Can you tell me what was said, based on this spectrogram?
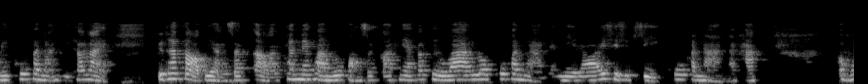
มีคู่ขนานกี่เท่าไหร่ คือถ้าตอบอย่างสักท่านในความรู้ของสกอตเนี่ยก็คือว่าโลกคู่ขนานเนี่ยมีร้อยสี่สิบสี่คู่ขนานนะคะ โอ้โห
